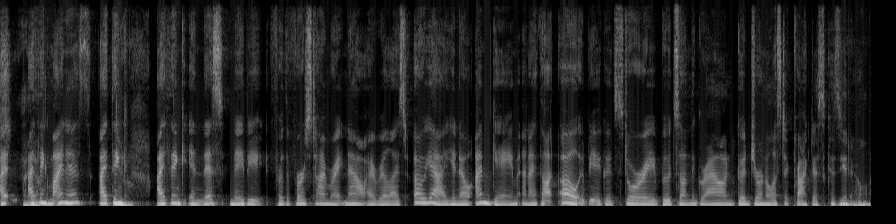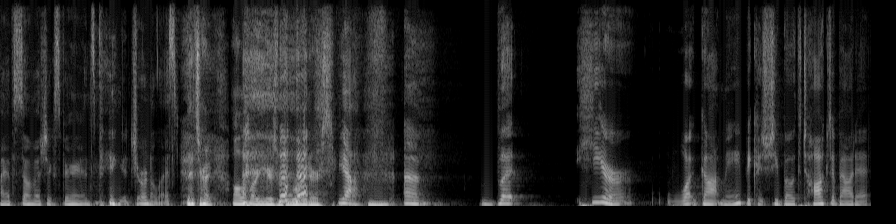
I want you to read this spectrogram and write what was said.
I, I yeah. think mine is. I think. I think in this maybe for the first time right now I realized, oh yeah, you know, I'm game and I thought, oh, it'd be a good story, boots on the ground, good journalistic practice because you know, I have so much experience being a journalist. that's right. All of our years with Reuters. Yeah. Um, but here, what got me, because she both talked about it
